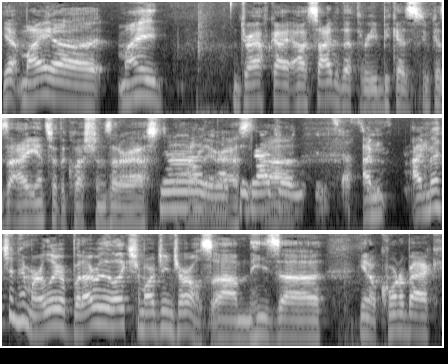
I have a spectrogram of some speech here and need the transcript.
Yeah, my uh, my draft guy outside of the three because because I answer the questions that are asked. No, how they are yeah, asked. Uh. I'm, I mentioned him earlier, but I really like Shemar Jean Charles. Um, he's uh, you know cornerback,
